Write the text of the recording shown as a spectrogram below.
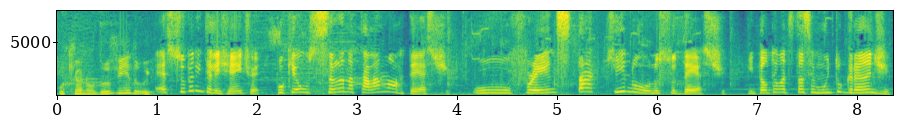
O que eu não duvido. É super inteligente, ué. Porque o Sana tá lá no Nordeste. O Friends tá aqui no, no Sudeste. Então tem uma distância muito grande.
